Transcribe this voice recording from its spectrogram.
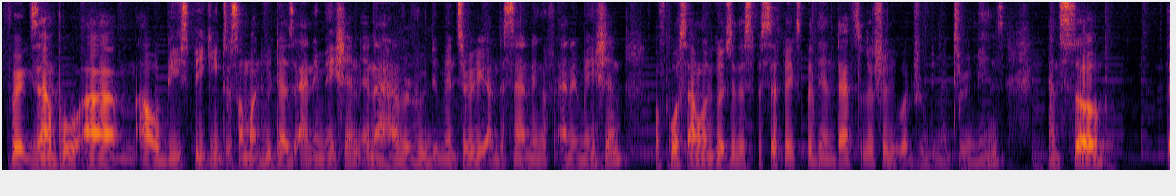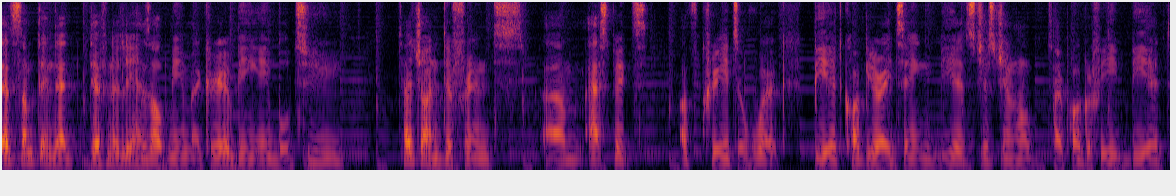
For example, um, I will be speaking to someone who does animation and I have a rudimentary understanding of animation. Of course, I won't go to the specifics, but then that's literally what rudimentary means. And so that's something that definitely has helped me in my career, being able to touch on different um, aspects of creative work, be it copywriting, be it just general typography, be it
